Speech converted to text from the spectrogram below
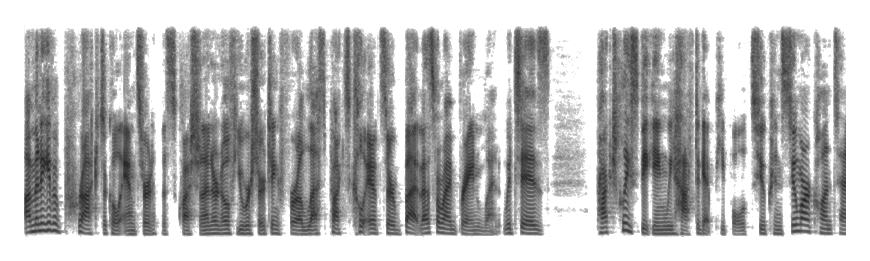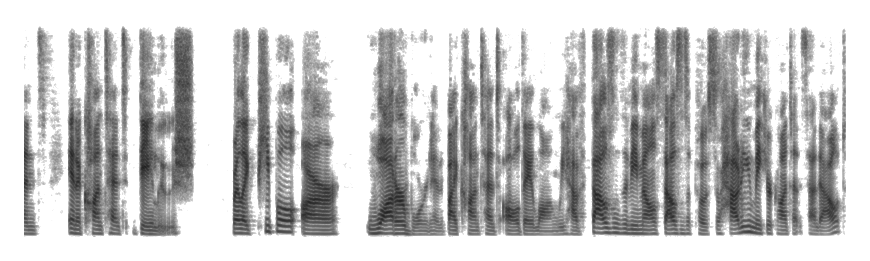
I'm going to give a practical answer to this question. I don't know if you were searching for a less practical answer, but that's where my brain went, which is practically speaking, we have to get people to consume our content in a content deluge, where like people are waterboarded by content all day long. We have thousands of emails, thousands of posts. So how do you make your content stand out?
